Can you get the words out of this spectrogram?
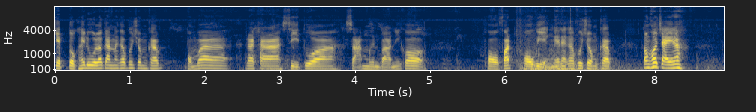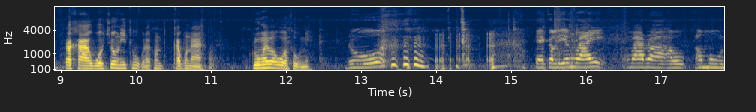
เก็บตกให้ดูแล้วกันนะครับผู้ชมครับ ผมว่าราคา 4 ตัว 30,000 บาทนี้ก็พอฟัดพอเหวี่ยงเลยนะครับผู้ชมครับ ต้องเข้าใจนะ ราคาวัวช่วงนี้ถูกนะครับคุณอารู้ไหมว่าวัวถูกนี่ รู้ แต่ก็เลี้ยงไว้ว่าเราเอาเอามูล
